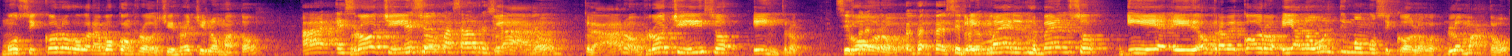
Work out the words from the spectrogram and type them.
Musicólogo grabó con Rochi, Rochi lo mató. Ah, es, Rochi eso hizo. es pasado reciente. Claro, claro. Rochi hizo intro, Sí, coro, pero- pero- sí, pero- primer verso y, y otra vez coro. Y a lo último, musicólogo lo mató.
